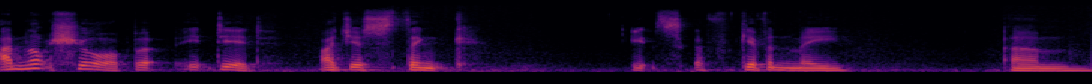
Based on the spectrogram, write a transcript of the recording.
I'm not sure, but it did. I just think it's given me. Um,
